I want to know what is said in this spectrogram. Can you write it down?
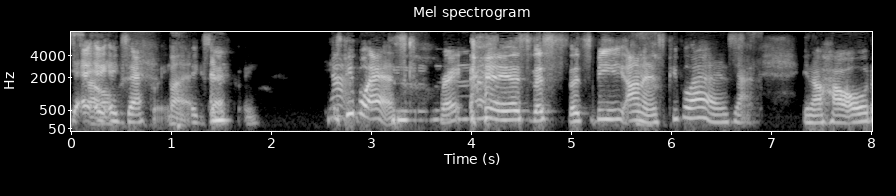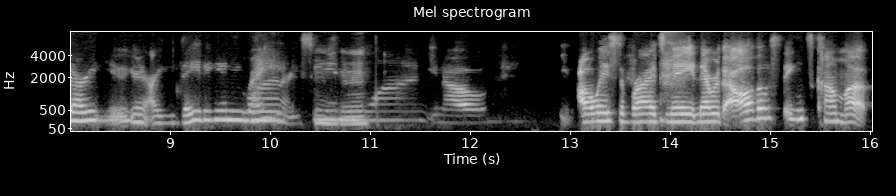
yeah So- exactly but- and- exactly because Yeah. people ask right let's, let's let's be honest people ask Yes. you know how old are you You're, are you dating anyone Right. are you seeing Mhm. anyone you know always the bridesmaid never the, all those things come up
